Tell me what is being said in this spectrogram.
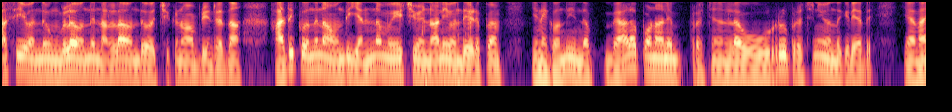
ஆசையை வந்து உங்களை வந்து நல்லா வந்து வச்சுக்கணும் அப்படின்றது தான். அதுக்கு வந்து நான் வந்து என்ன முயற்சி வேணாலும் வந்து எடுப்பேன். எனக்கு வந்து இந்த வேலை போனாலும் பிரச்சனை இல்லை. ஒரு பிரச்சனையும் வந்து கிடையாது. ஏன்னா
